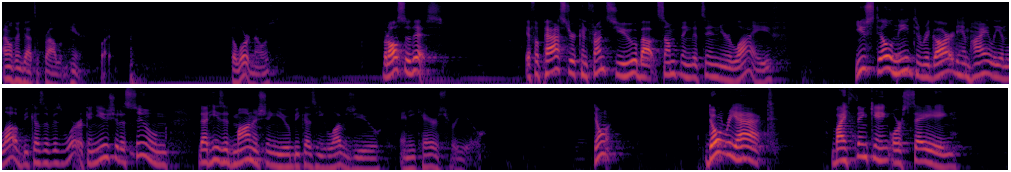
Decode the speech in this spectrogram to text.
I don't think that's a problem here, but the Lord knows. But also, this if a pastor confronts you about something that's in your life, you still need to regard him highly in love because of his work. And you should assume that he's admonishing you because he loves you and he cares for you. Don't, don't react by thinking or saying,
